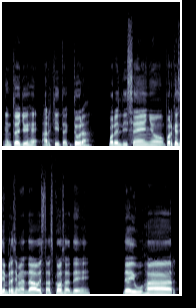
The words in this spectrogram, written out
Entonces yo dije arquitectura, por el diseño, porque siempre se me han dado estas cosas de, de dibujar,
